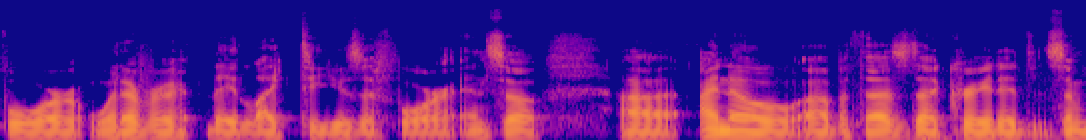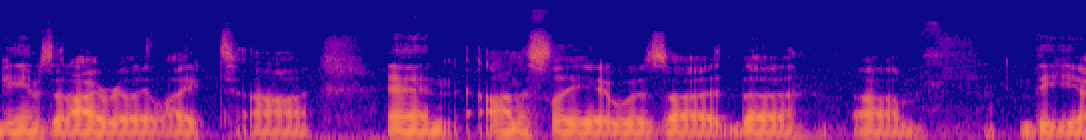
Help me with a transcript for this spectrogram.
for whatever they like to use it for. And so uh, I know uh, Bethesda created some games that I really liked, uh, and honestly, it was uh, the um, the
